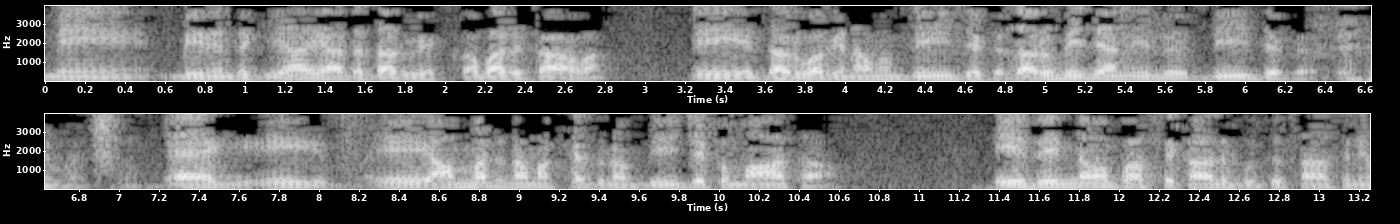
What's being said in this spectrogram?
මේ බිරිඳ ගියා. එයාට දරුවෙක් අබරට ආවා ඒ දරුවගේ නම බීජක. දරු බීජයන් නිල්ුවේ බීජක. එහෙමයි. ඒ ඒ අම්මට නමක් හැදුනා බීජක මාතා. ඒ දෙන්නම පස්සේ කාලේ බුද්ධ ශාසනය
